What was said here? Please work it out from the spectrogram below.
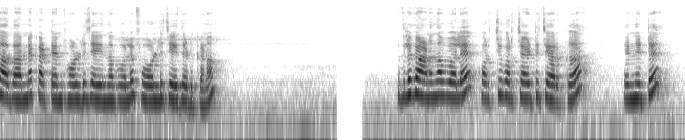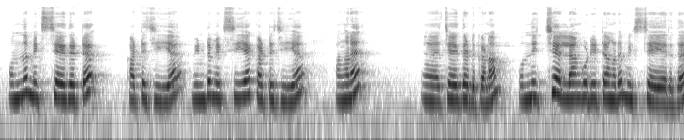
സാധാരണ കട്ട് ആൻഡ് ഫോൾഡ് ചെയ്യുന്ന പോലെ ഫോൾഡ് ചെയ്തെടുക്കണം. ഇതിൽ കാണുന്ന പോലെ കുറച്ച് കുറച്ചായിട്ട് ചേർക്കുക. എന്നിട്ട് ഒന്ന് മിക്സ് ചെയ്തിട്ട് കട്ട് ചെയ്യുക. വീണ്ടും മിക്സ് ചെയ്യുക കട്ട് ചെയ്യുക. അങ്ങനെ ചെയ്തെടുക്കണം. ഒന്നിച്ച് എല്ലാം കൂടിയിട്ട് അങ്ങോട്ട് മിക്സ് ചെയ്യരുത്.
